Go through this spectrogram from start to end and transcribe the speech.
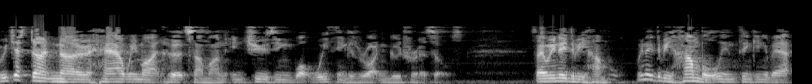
We just don't know how we might hurt someone in choosing what we think is right and good for ourselves. So we need to be humble. We need to be humble in thinking about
